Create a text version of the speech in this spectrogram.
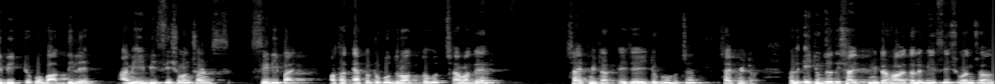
এই বিটটুকু বাদ দিলে আমি এই বিসি সমান সমান সিডি পাই। অর্থাৎ এতটুকু দূরত্ব হচ্ছে আমাদের ষাট মিটার। এই যে এইটুকু হচ্ছে ষাট মিটার। তাহলে এইটুকু যদি ষাট মিটার হয়, তাহলে বিসি সমান সমান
